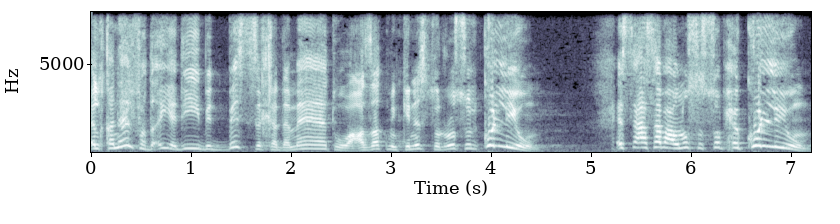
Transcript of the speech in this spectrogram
القناة الفضائية دي بتبث خدمات ووعظات من كنيسة الرسل كل يوم. الساعة سبعة ونص الصبح كل يوم.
